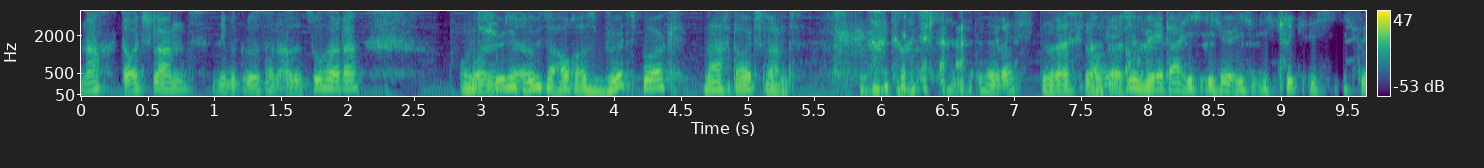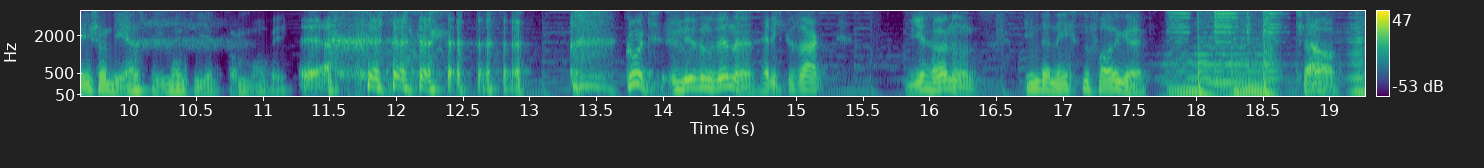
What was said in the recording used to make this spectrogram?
nach Deutschland. Liebe Grüße an alle Zuhörer. Und, und schöne äh, Grüße auch aus Würzburg nach Deutschland. Nach Deutschland, den Rest, den Rest nach oh, Deutschland. Oh, da, ich, ich, ich, ich, krieg, ich, ich sehe schon die ersten E-Mails, die jetzt kommen. Oh, ja. Gut, in diesem Sinne hätte ich gesagt, wir hören uns. In der nächsten Folge. Ciao. Ciao.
